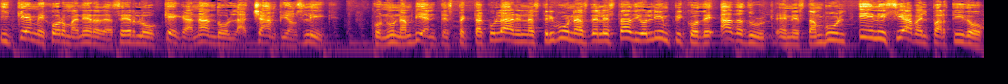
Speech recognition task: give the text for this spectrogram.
Y qué mejor manera de hacerlo que ganando la Champions League. Con un ambiente espectacular en las tribunas del Estadio Olímpico de Adaturk en Estambul, iniciaba el partido.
